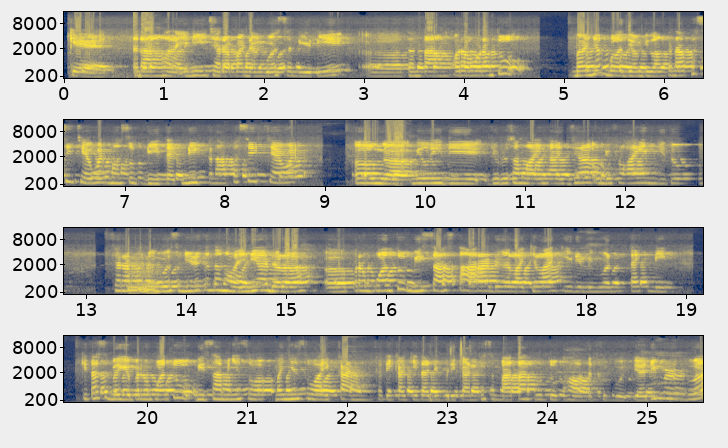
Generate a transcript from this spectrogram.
Oke, tentang hal ini cara pandang gue sendiri uh, tentang orang-orang tuh banyak banget yang bilang kenapa sih cewek masuk di teknik? kenapa sih cewek nggak uh, milih di jurusan lain aja univ lain gitu. Cara pandang gue sendiri tentang hal ini adalah uh, perempuan tuh bisa setara dengan laki-laki di lingkungan teknik. Kita sebagai perempuan tuh bisa menyesuaikan ketika kita diberikan kesempatan untuk hal tersebut. jadi menurut gue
